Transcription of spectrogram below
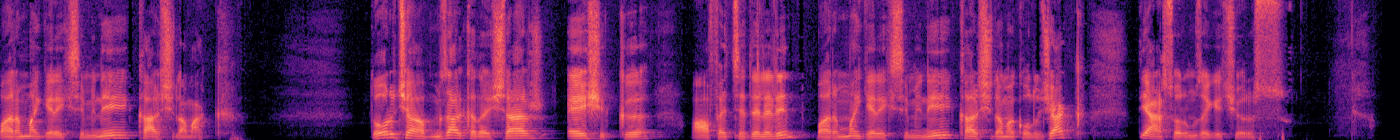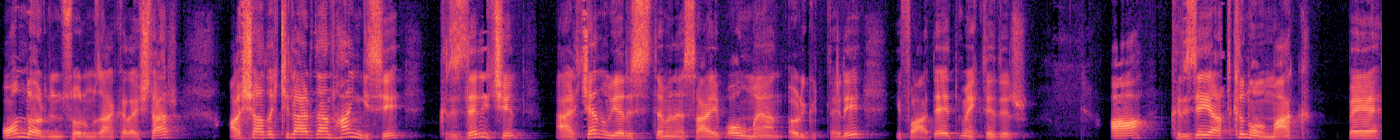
barınma gereksinimini karşılamak. Doğru cevabımız arkadaşlar E şıkkı afetzedelerin barınma gereksinimini karşılamak olacak. Diğer sorumuza geçiyoruz. 14. sorumuz arkadaşlar. Aşağıdakilerden hangisi krizler için erken uyarı sistemine sahip olmayan örgütleri ifade etmektedir. A. Krize yatkın olmak B.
